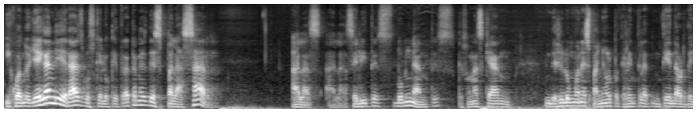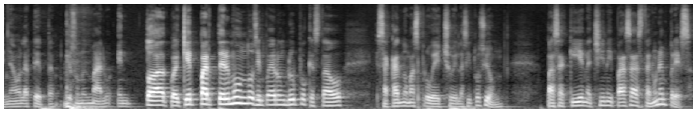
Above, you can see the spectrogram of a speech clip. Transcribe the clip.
Y cuando llegan liderazgos que lo que tratan es desplazar a las, a las élites dominantes, que son las que han decirlo en buen español, porque la gente la entienda, ordeñado la teta, que eso no es malo. En toda, cualquier parte del mundo siempre hay un grupo que ha estado sacando más provecho de la situación. Pasa aquí en la China y pasa hasta en una empresa.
